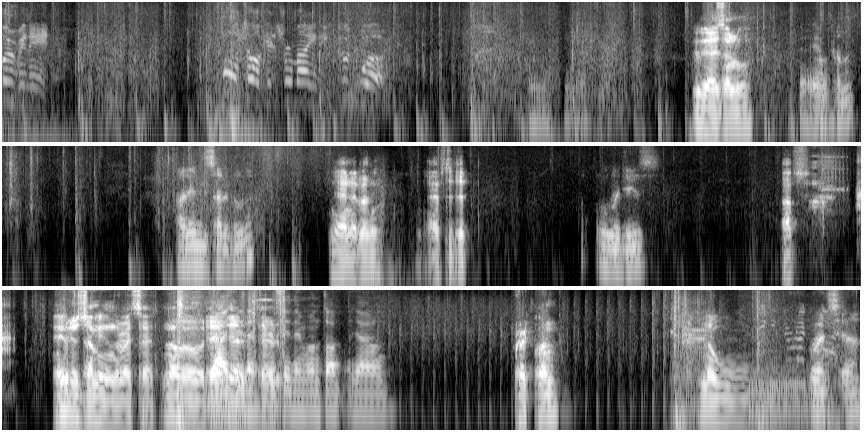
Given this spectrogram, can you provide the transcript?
moving in. Four targets remaining. Good work. Two guys on me. Okay. I'm coming. Are they inside the building? Yeah, in the building. I have to dip. Oh, it is. Up. Maybe they're jumping on the right side. No, Yeah, I they're, see they're, them. I they're see them on top. Yeah. On. correct one. No. West, yeah.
